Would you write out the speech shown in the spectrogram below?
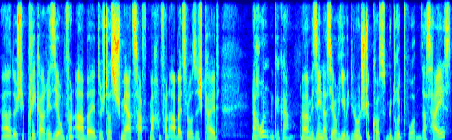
ja, durch die Prekarisierung von Arbeit, durch das Schmerzhaftmachen von Arbeitslosigkeit nach unten gegangen. Ja, wir sehen das ja auch hier, wie die Lohnstückkosten gedrückt wurden. Das heißt,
